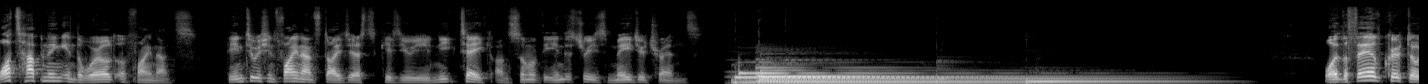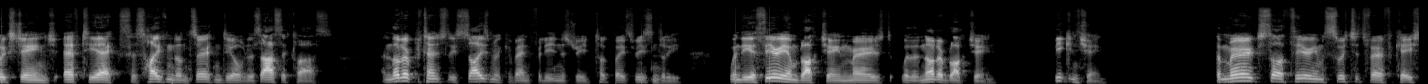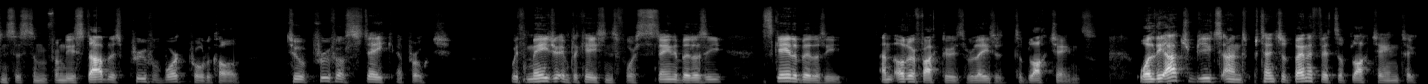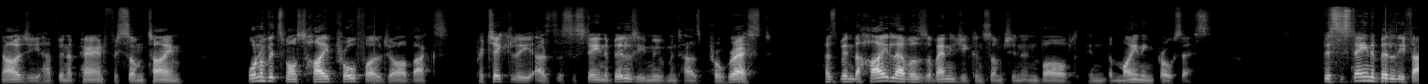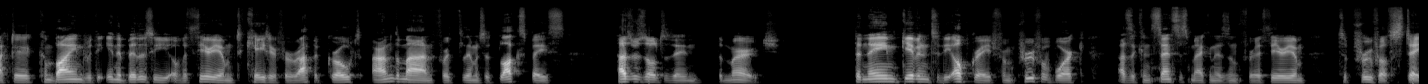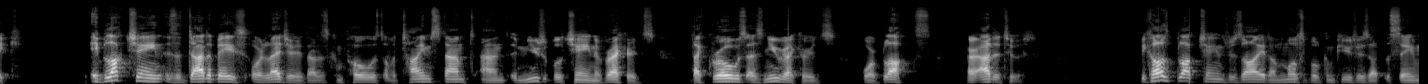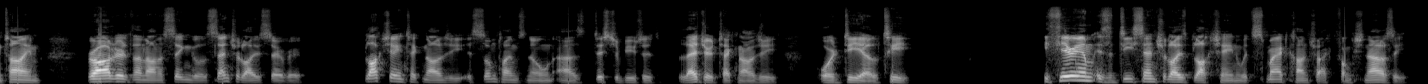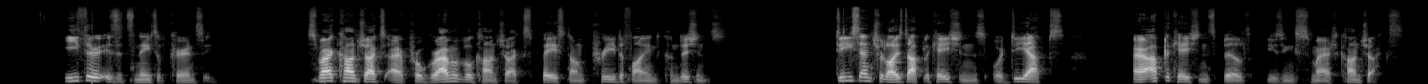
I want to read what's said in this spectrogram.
What's happening in the world of finance? The Intuition Finance Digest gives you a unique take on some of the industry's major trends. While the failed crypto exchange FTX has heightened uncertainty over this asset class, another potentially seismic event for the industry took place recently when the Ethereum blockchain merged with another blockchain, Beacon Chain. The merge saw Ethereum switch its verification system from the established proof of work protocol to a proof of stake approach, with major implications for sustainability, scalability, and other factors related to blockchains. While the attributes and potential benefits of blockchain technology have been apparent for some time, one of its most high profile drawbacks, particularly as the sustainability movement has progressed, has been the high levels of energy consumption involved in the mining process. The sustainability factor, combined with the inability of Ethereum to cater for rapid growth and demand for its limited block space, has resulted in the merge, the name given to the upgrade from proof of work as a consensus mechanism for Ethereum to proof of stake. A blockchain is a database or ledger that is composed of a time stamped and immutable chain of records that grows as new records, or blocks, are added to it. Because blockchains reside on multiple computers at the same time, rather than on a single centralized server, blockchain technology is sometimes known as distributed ledger technology, or DLT. Ethereum is a decentralized blockchain with smart contract functionality. Ether is its native currency. Smart contracts are programmable contracts based on predefined conditions. Decentralized applications, or DApps, are applications built using smart contracts.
